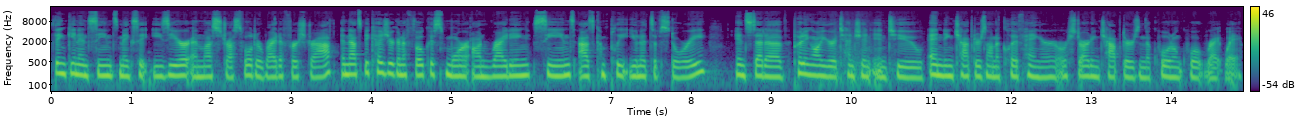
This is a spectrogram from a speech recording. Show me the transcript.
thinking in scenes makes it easier and less stressful to write a first draft, and that's because you're going to focus more on writing scenes as complete units of story instead of putting all your attention into ending chapters on a cliffhanger or starting chapters in the quote unquote right way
